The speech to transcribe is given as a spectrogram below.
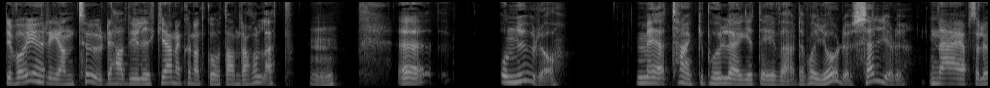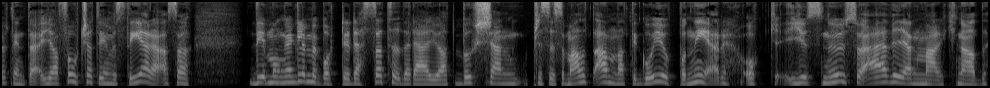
det var ju en ren tur, det hade ju lika gärna kunnat gå åt andra hållet. Mm. Eh, och nu då? Med tanke på hur läget är i världen, vad gör du? Säljer du? Nej, absolut inte. Jag fortsätter investera. Alltså, det många glömmer bort i dessa tider är ju att börsen, precis som allt annat, det går ju upp och ner. Och just nu så är vi en marknad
